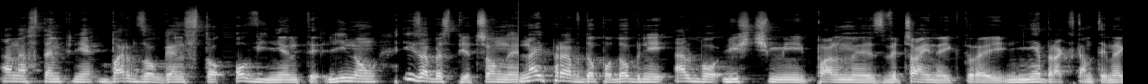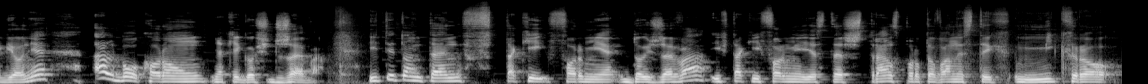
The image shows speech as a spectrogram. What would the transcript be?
a następnie bardzo gęsto owinięty liną i zabezpieczony najprawdopodobniej albo liśćmi palmy zwyczajnej, której nie brak w tamtym regionie, albo korą jakiegoś drzewa. I tytoń ten w takiej formie dojrzewa i w takiej formie jest też transportowany z tych mikro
